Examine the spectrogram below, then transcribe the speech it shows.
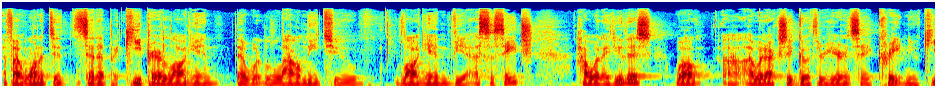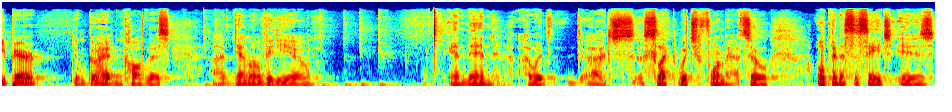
If I wanted to set up a key pair login that would allow me to log in via SSH, how would I do this? Well, uh, I would actually go through here and say create new key pair. Then go ahead and call this uh, demo video and then I would uh, select which format. So OpenSSH is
